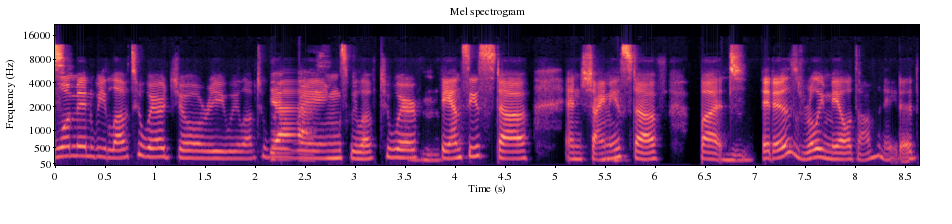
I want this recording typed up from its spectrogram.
women, we love to wear jewelry, we love to wear Yes. rings, we love to wear Mhm. fancy stuff and shiny Mhm. stuff, but Mhm. it is really male dominated.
